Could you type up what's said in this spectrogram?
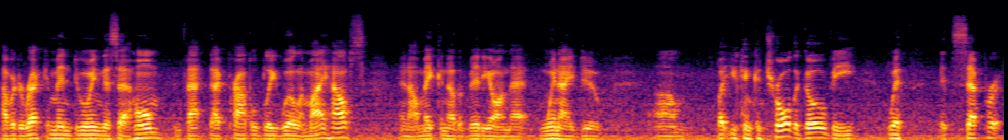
I would recommend doing this at home. In fact, I probably will in my house and I'll make another video on that when I do. Um, but you can control the Govee with its separate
